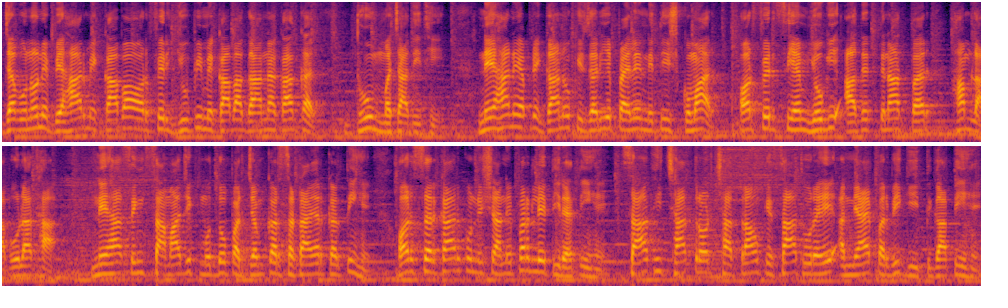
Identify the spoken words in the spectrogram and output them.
जब उन्होंने बिहार में काबा और फिर यूपी में काबा गाना गाकर धूम मचा दी थी। नेहा ने अपने गानों के ज़रिए पहले नीतीश कुमार और फिर सीएम योगी आदित्यनाथ पर हमला बोला था। नेहा सिंह सामाजिक मुद्दों पर जमकर सटायर करती हैं और सरकार को निशाने पर लेती रहती हैं। साथ ही छात्र और छात्राओं के साथ हो रहे अन्याय पर भी गीत गाती हैं।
